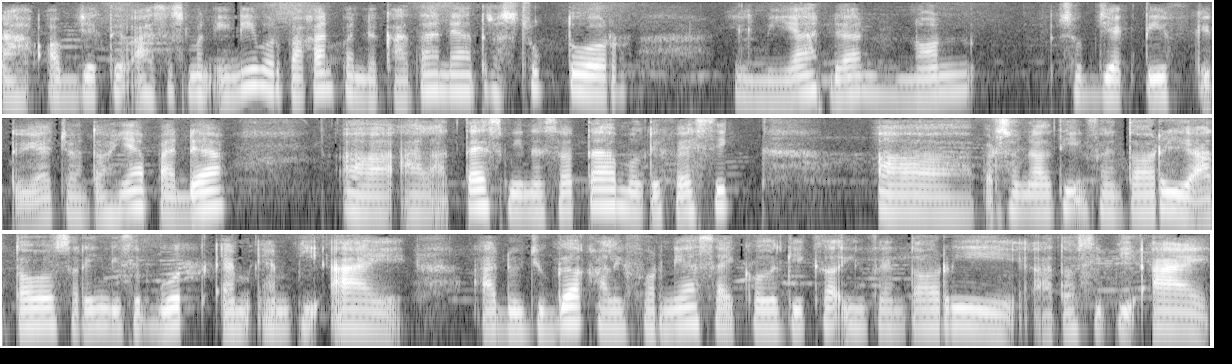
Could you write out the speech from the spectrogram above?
Nah, objective assessment ini merupakan pendekatan yang terstruktur, ilmiah dan non subjektif gitu ya. Contohnya pada uh, alat tes Minnesota Multiphasic uh, Personality Inventory atau sering disebut MMPI. Ada juga California Psychological Inventory atau CPI.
